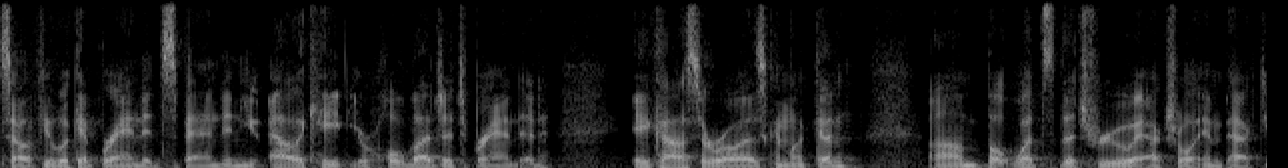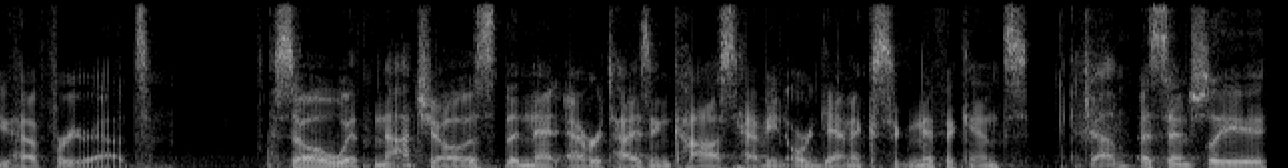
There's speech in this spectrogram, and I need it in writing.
So if you look at branded spend and you allocate your whole budget to branded, ACOS or ROAS can look good, um, but what's the true actual impact you have for your ads? So with nachos, the net advertising cost having organic significance. Good job. Essentially,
